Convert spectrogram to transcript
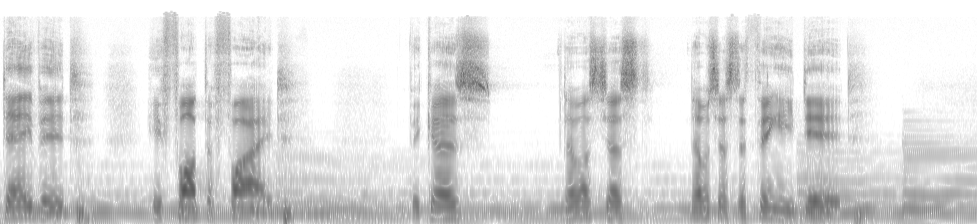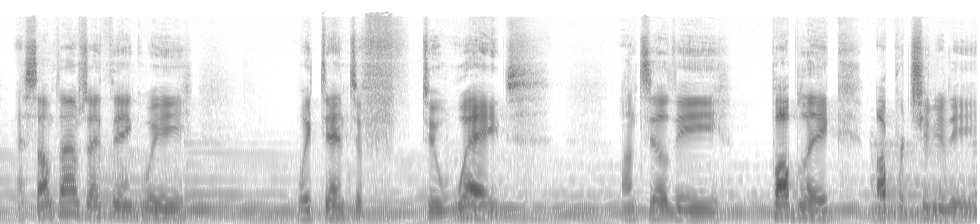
David, he fought the fight because that was just that was just the thing he did. And sometimes I think we we tend to to wait until the public opportunity.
